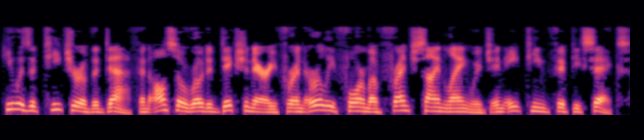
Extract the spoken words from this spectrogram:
He was a teacher of the deaf and also wrote a dictionary for an early form of French Sign Language in 1856.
